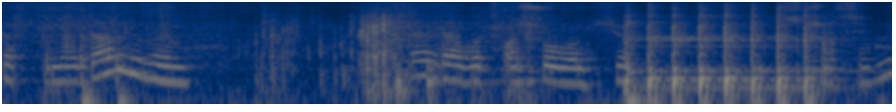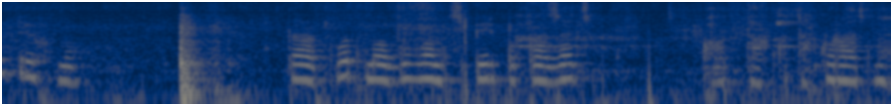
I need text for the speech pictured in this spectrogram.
Так, понадавливаем. Да-да, вот пошел он все. Сейчас я вытряхну. Так, вот могу вам теперь показать вот так вот аккуратно.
